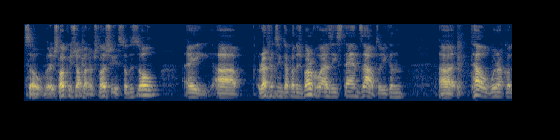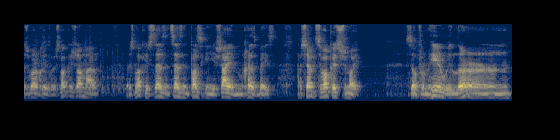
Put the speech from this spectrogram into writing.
So, so this is all a uh, referencing to Hakadosh Baruch Hu as he stands out, so you can uh, tell where Hakadosh Baruch Hu is. Rish Lakish Omar, Rish says it says in Pasuk in Yeshaya Mches Beis, Hashem Tzvokes Shemoy. So from here we learn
